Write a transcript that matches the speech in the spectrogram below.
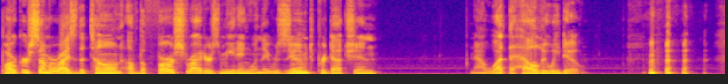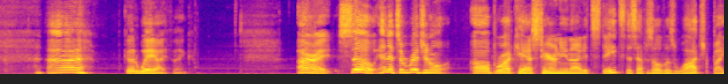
Parker summarized the tone of the first writers' meeting when they resumed production. Now, what the hell do we do? uh, good way, I think. Alright, so in its original uh, broadcast here in the United States, this episode was watched by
